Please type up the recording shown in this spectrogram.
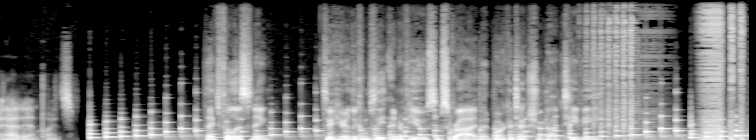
ad endpoints. Thanks for listening. To hear the complete interview, subscribe at marketecture.tv. Thank you.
